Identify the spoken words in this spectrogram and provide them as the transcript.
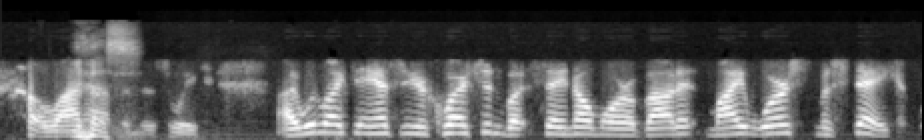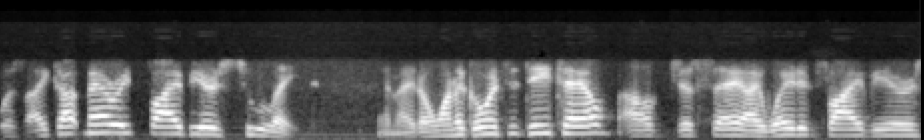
A lot Yes. happened this week. I would like to answer your question, but say no more about it. My worst mistake was I got married five years too late. And I don't want to go into detail. I'll just say I waited five years.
